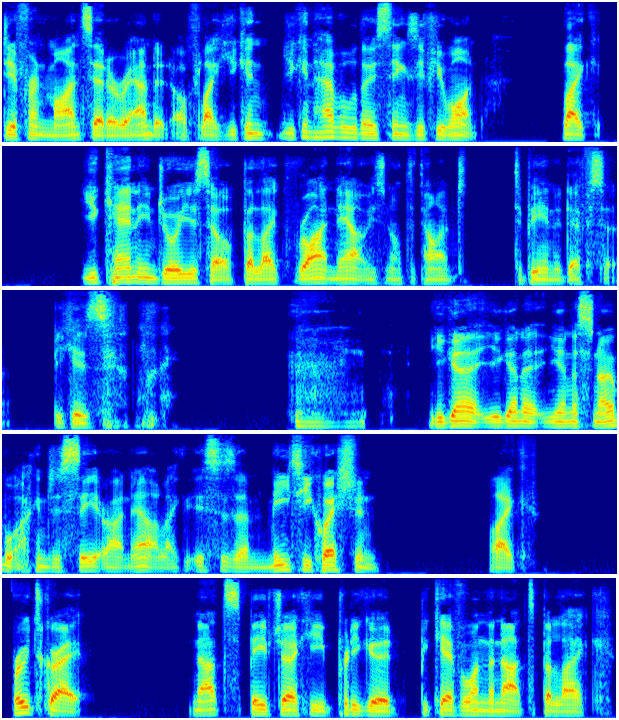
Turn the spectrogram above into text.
different mindset around it of like you can you can have all those things if you want. Like you can enjoy yourself, but like right now is not the time to, to be in a deficit because you're gonna you're gonna you're gonna snowball. I can just see it right now. Like this is a meaty question. Like fruit's great, nuts, beef jerky, pretty good. Be careful on the nuts, but like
